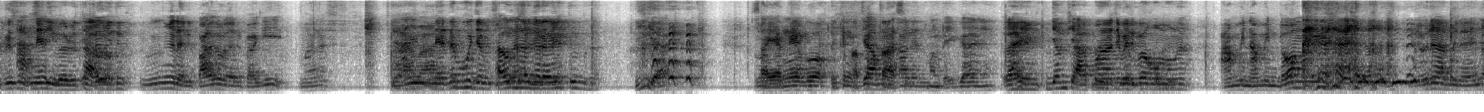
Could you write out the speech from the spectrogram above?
gue Asli, baru tahu itu. Gue nggak dari pagi dari pagi males. Ya, Nah, niatnya mau jam Tahu 11 gara-gara itu. iya sayangnya gue waktu itu nggak Kejam peka sih kalian. Emang teganya. Lah yang kejam siapa? Mana tiba-tiba ngomongnya amin amin doang. ya udah amin aja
